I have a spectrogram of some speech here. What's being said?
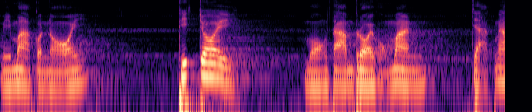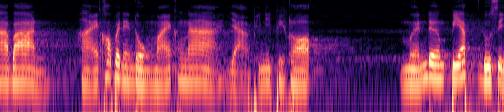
ไม่มากก็น้อย ทิศจ้อย มองตามรอยของมัน จากหน้าบ้าน หายเข้าไปในดงไม้ข้างหน้าอย่างพินิจพิเคราะห์ เหมือนเดิมเปียบดูสิ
